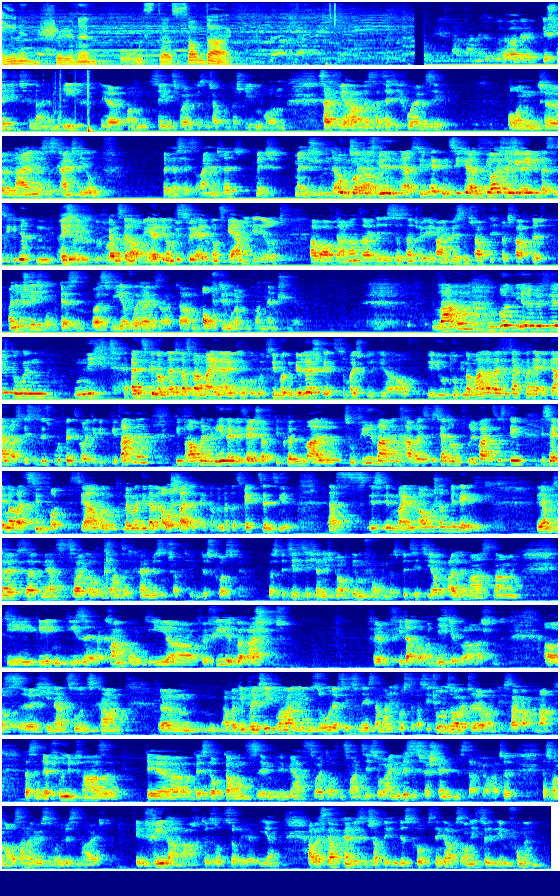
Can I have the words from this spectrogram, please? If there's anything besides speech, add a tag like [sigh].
einen schönen Ostersonntag. Geschickt in einem Brief, der von 10, 12 Wissenschaftlern unterschrieben wurde. Das heißt, wir haben das tatsächlich vorher gesehen. Und äh, nein, es ist kein Triumph, wenn das jetzt eintritt mit Menschen, die da Um Gottes Willen, ja. Sie hätten sicher viel dafür gegeben, dass Sie sich irrten. Richtig, ganz genau. Wir hätten, uns, wir hätten uns gerne geirrt, aber auf der anderen Seite ist es natürlich rein wissenschaftlich betrachtet eine Bestätigung dessen, was wir vorhergesagt haben, auf dem Rücken von Menschen. Warum wurden Ihre Befürchtungen nicht ernst genommen? Also das war mein Eindruck. Sie wurden gelöscht, jetzt zum Beispiel hier auf YouTube. Normalerweise sagt man ja, egal was ist, es ist gut, wenn es Leute gibt, die warnen. Die braucht man in jeder Gesellschaft. Die können mal zu viel warnen, aber es ist ja so ein Frühwarnsystem, ist ja immer was Sinnvolles. Ja? Und wenn man die dann ausschaltet, einfach wenn man das wegzensiert, das ist in meinen Augen schon bedenklich. Wir haben seit, seit März 2020 keinen wissenschaftlichen Diskurs mehr. Das bezieht sich ja nicht nur auf Impfungen, das bezieht sich auf alle Maßnahmen, die gegen diese Erkrankung, die ja für viele überraschend, für viele aber auch nicht überraschend, aus äh, China zu uns kam. Ähm, aber die Politik war eben so, dass sie zunächst einmal nicht wusste, was sie tun sollte. Und ich sage auch immer, dass in der frühen Phase der, des Lockdowns im, im März 2020 so ein gewisses Verständnis dafür hatte, dass man aus einer gewissen Unwissenheit den Fehler machte, so zu reagieren. Aber es gab keinen wissenschaftlichen Diskurs. Den gab es auch nicht zu den Impfungen.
